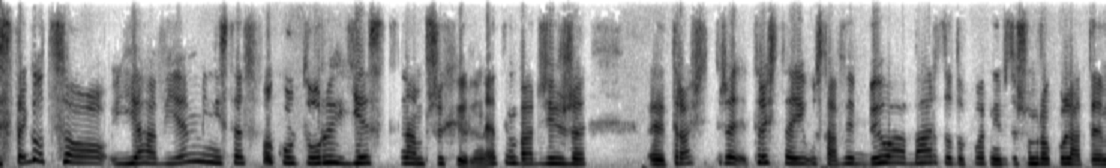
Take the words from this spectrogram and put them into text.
Z tego, co ja wiem, Ministerstwo Kultury jest nam przychylne, tym bardziej, że treść, tre- treść tej ustawy była bardzo dokładnie w zeszłym roku latem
